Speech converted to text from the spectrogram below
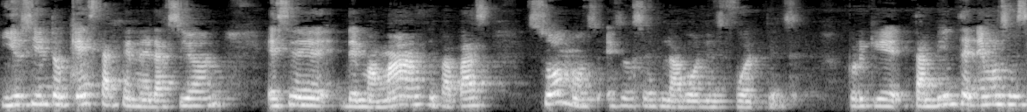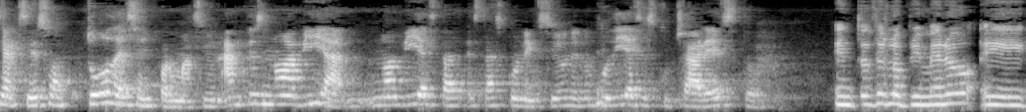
Y yo siento que esta generación, ese de mamás, de papás, somos esos eslabones fuertes, porque también tenemos ese acceso a toda esa información. Antes no había, no había estas conexiones, no podías escuchar esto. Entonces, lo primero, eh,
